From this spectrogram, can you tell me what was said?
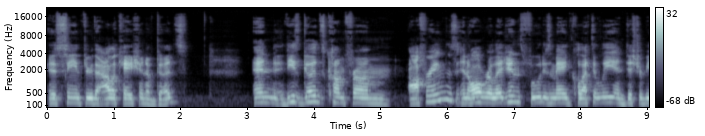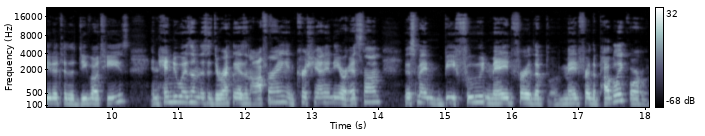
is seen through the allocation of goods. And these goods come from offerings. In all religions, food is made collectively and distributed to the devotees. In Hinduism, this is directly as an offering. In Christianity or Islam, this may be food made for the made for the public or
